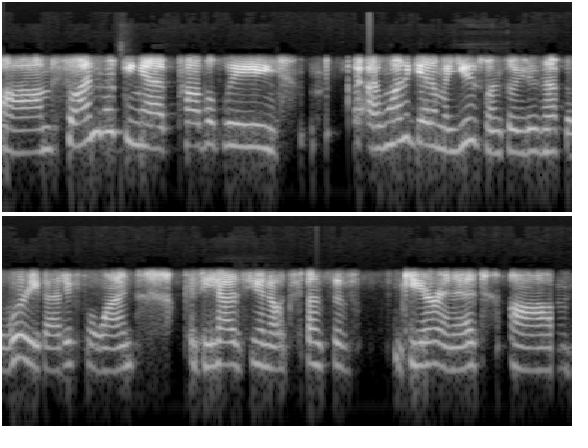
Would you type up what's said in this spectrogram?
Um, so I'm looking at probably. I want to get him a used one so he doesn't have to worry about it for one, because he has you know expensive gear in it. Um,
